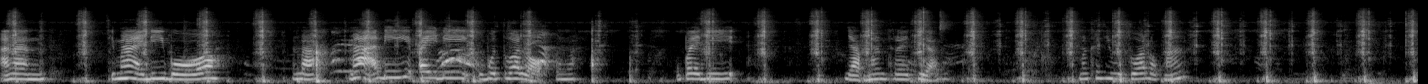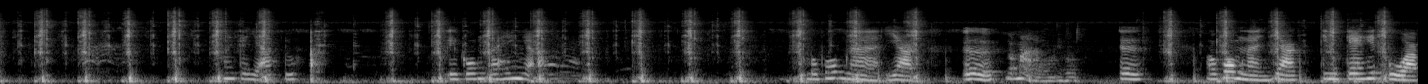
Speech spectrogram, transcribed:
อันนั้นสิมาไอดีโบมันบอกมาดีไปดีกูบ่ตัวหรอกมันว่ากูไปดีอยากมันเคยเถื่อนมันคืออยู่ตัวหรอกมั้งมันก็อยากดูเอกงก็ให้อยากบ่พบน่ะอยาก เออก็มาแล้วไอ้คนเออ เอาผมน่ะอยากกินแกงเห็ดปวก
